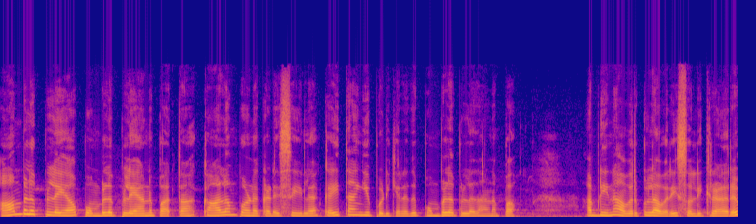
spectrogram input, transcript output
ஆம்பளை பிள்ளையா பொம்பளை பிள்ளையான்னு பார்த்தா காலம் போன கடைசியில் கைத்தாங்கி பிடிக்கிறது பொம்பளை பிள்ளை தானப்பா? அப்படின்னு அவருக்குள்ளே அவரே சொல்லிக்கிறாரு.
